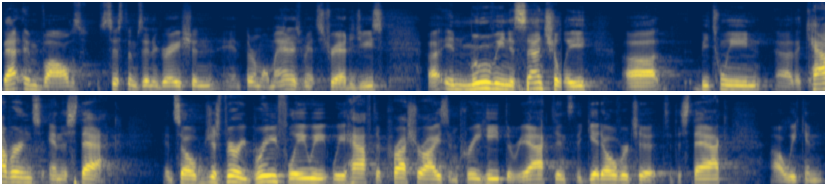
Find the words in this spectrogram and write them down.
that involves systems integration and thermal management strategies in moving essentially between the caverns and the stack. And so just very briefly, we, we have to pressurize and preheat the reactants to get over to, to the stack. Uh, we can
